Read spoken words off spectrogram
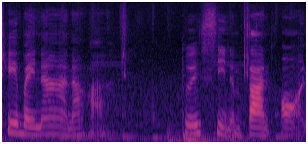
ที่ใบหน้านะคะ ด้วยสีน้ำตาลอ่อน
